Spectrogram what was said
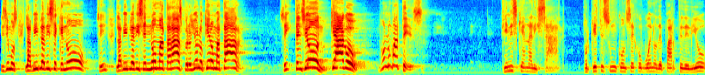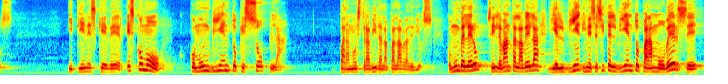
Decimos, la Biblia dice que no, ¿sí? La Biblia dice, no matarás, pero yo lo quiero matar. ¿Sí? Tensión, ¿qué hago? No lo mates. Tienes que analizar, porque este es un consejo bueno de parte de Dios. Y tienes que ver, es como, como un viento que sopla para nuestra vida la palabra de Dios. Como un velero, ¿sí? levanta la vela y, el, y necesita el viento para moverse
